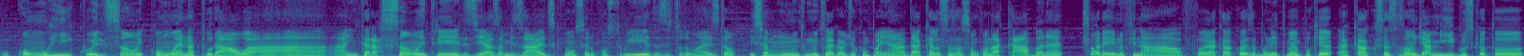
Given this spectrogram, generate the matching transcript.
o quão rico eles são e como é natural a, a, a interação entre eles e as amizades que vão sendo construídas e tudo mais. Então, isso é muito, muito legal de acompanhar. Dá aquela sensação quando acaba, né? Chorei no final, foi aquela coisa bonita mesmo, porque é aquela sensação de amigos que eu tô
